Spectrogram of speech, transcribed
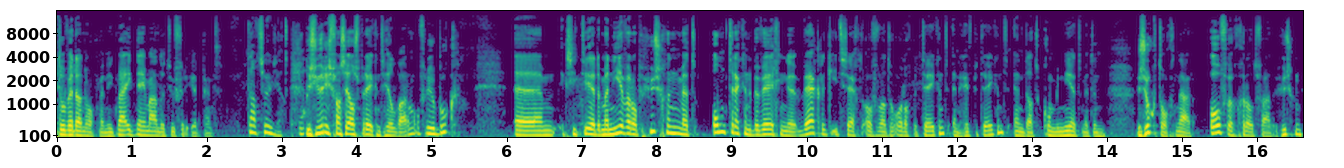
doen we dan ook maar niet. Maar ik neem aan dat u vereerd bent. Dat sowieso. Ja. De jury is vanzelfsprekend heel warm over uw boek. Um, ik citeer de manier waarop Huschen met omtrekkende bewegingen... werkelijk iets zegt over wat de oorlog betekent en heeft betekend... en dat combineert met een zoektocht naar overgrootvader Huschen...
